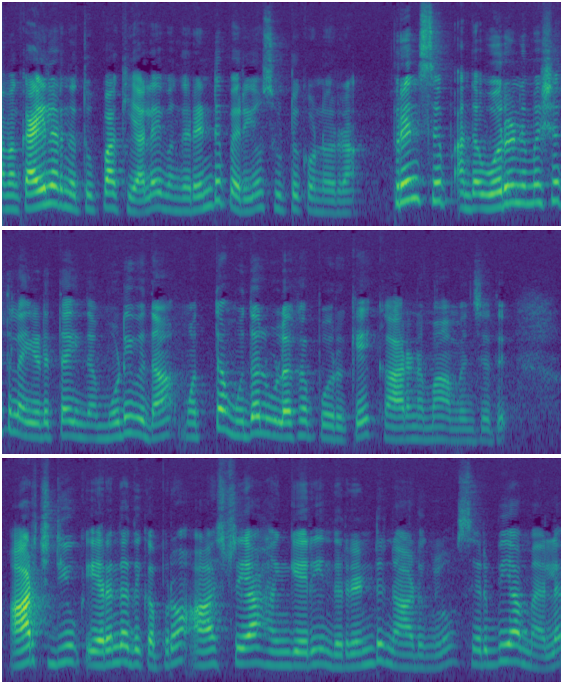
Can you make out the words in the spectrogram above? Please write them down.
அவன் கையில் இருந்த துப்பாக்கியால் இவங்க ரெண்டு பேரையும் சுட்டு கொண்டுடுறான் பிரின்சிப் அந்த ஒரு நிமிஷத்தில் எடுத்த இந்த முடிவு தான் மொத்த முதல் உலக போருக்கே காரணமாக அமைஞ்சது. ஆர்ச் டியூக் இறந்ததுக்கப்புறம் ஆஸ்ட்ரியா ஹங்கேரி இந்த ரெண்டு நாடுகளும் செர்பியா மேலே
